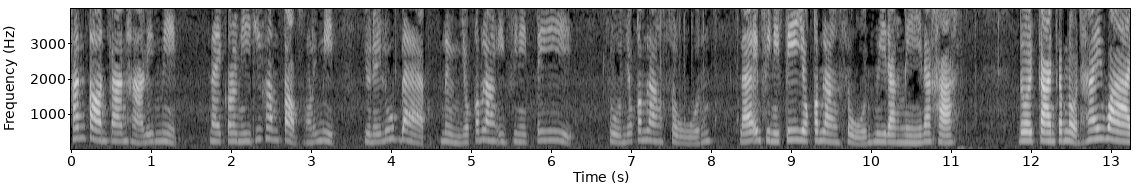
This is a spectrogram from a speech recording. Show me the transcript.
ขั้นตอนการหาลิมิต ในกรณีที่คำตอบของลิมิตอยู่ในรูปแบบ 1 ยกกำลัง infinity 0ยกกำลัง 0 และ infinity ยกกำลัง 0 มีดังนี้นะคะ โดยการกำหนดให้ y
